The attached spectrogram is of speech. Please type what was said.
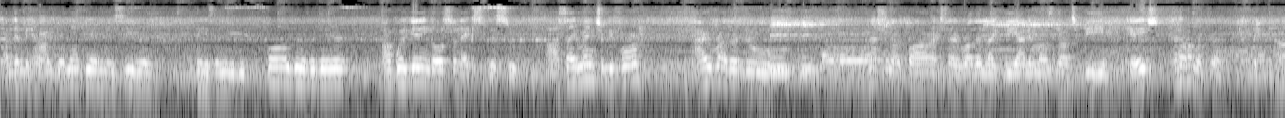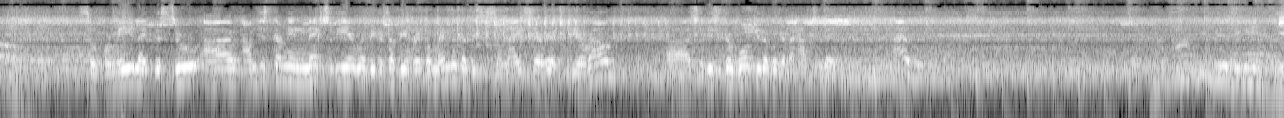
and then we have The Napier Museum, I think it's a little bit farther over there. and we're getting also next to the zoo. As I mentioned before, I rather do national parks. I rather like the animals not to be caged. Oh my God. So for me, like the zoo, I, I'm just coming next to the area because I've been recommended that this is a nice area to be around. Uh, so this is the walkie that we're gonna have today. I will- काफी भीड़ जगह है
